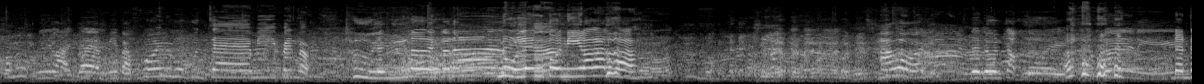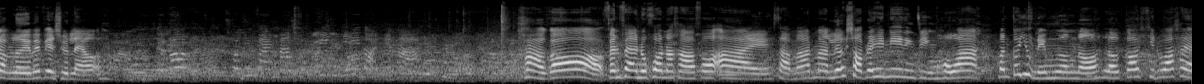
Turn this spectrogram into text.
เขามีหลายแบบมีแบบห้อยเป็นพวงกุญแจมีเป็นแบบถืออย่างนี้เลยก็ได้ หนูเล็งตัวนี้แล้วกันค่ะถ้าบอกว่าเดี๋ยวเดินกลับเลยด้วยอันนี้ เดินกลับเลยไม่เปลี่ยนชุดแล้ว ค่ะก็แฟนๆ ทุกคนนะคะ for I สามารถมาเลือกช็อปได้ที่นี่จริงๆ เพราะว่ามันก็อยู่ในเมืองเนาะ แล้วก็คิดว่าใครห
